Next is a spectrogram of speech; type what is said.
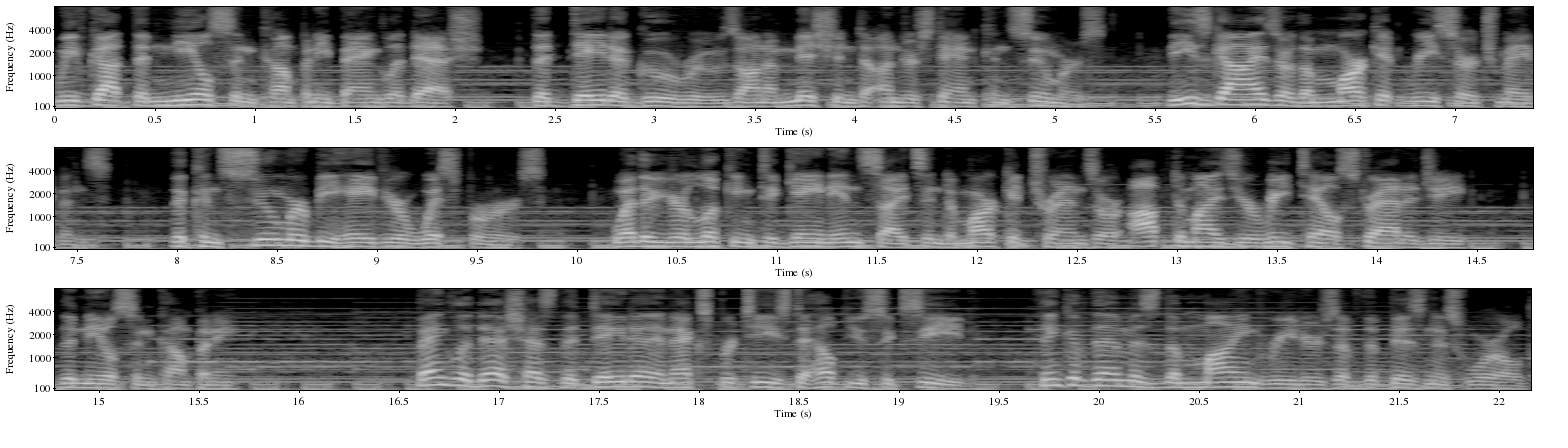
we've got the Nielsen Company Bangladesh, the data gurus on a mission to understand consumers. These guys are the market research mavens, the consumer behavior whisperers. Whether you're looking to gain insights into market trends or optimize your retail strategy, the Nielsen Company. Bangladesh has the data and expertise to help you succeed. Think of them as the mind readers of the business world.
